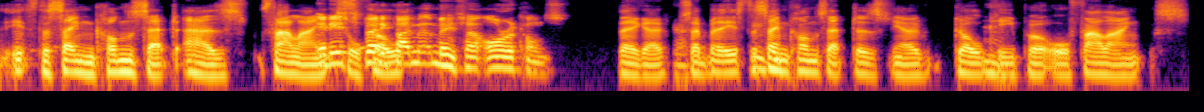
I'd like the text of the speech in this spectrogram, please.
it's the same concept as phalanx. It is or gold- 35 millimeter Oerlikons. There you go. Yeah. So, but it's the Mhm. same concept as you know, goalkeeper or phalanx,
